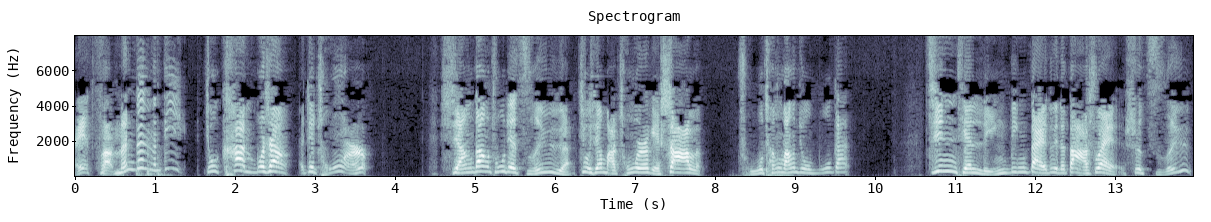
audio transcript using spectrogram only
哎，怎么那么地就看不上这重耳？想当初这子玉啊，就想把重耳给杀了，楚成王就不干。今天领兵带队的大帅是子玉，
